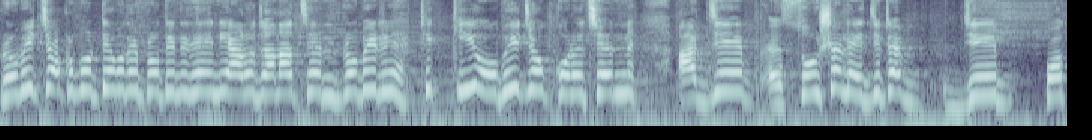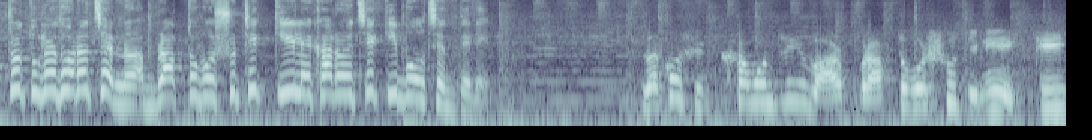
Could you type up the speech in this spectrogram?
প্রবীর চক্রবর্তী আমাদের প্রতিনিধি নিয়ে আরও জানাচ্ছেন। প্রবীর, ঠিক কি অভিযোগ করেছেন? আর যে সোশ্যালে যেটা যে পত্র তুলে ধরেছেন ব্রাত্য বসু, ঠিক কি লেখা রয়েছে? কি বলছেন তিনি? দেখো, শিক্ষামন্ত্রী বার- ব্রাত্য বসু তিনি একটি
